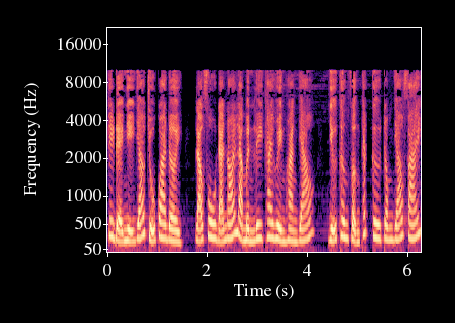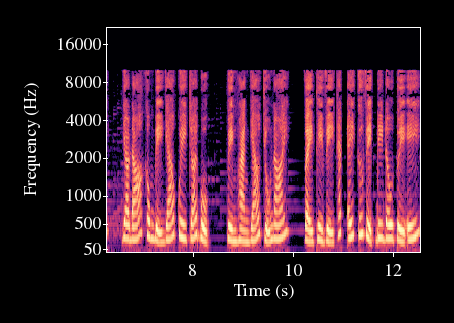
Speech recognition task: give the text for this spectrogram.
Khi đệ nhị giáo chủ qua đời, lão phu đã nói là mình ly khai huyền hoàng giáo, giữ thân phận khách cư trong giáo phái, do đó không bị giáo quy trói buộc. Huyền hoàng giáo chủ nói, vậy thì vị khách ấy cứ việc đi đâu tùy ý,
